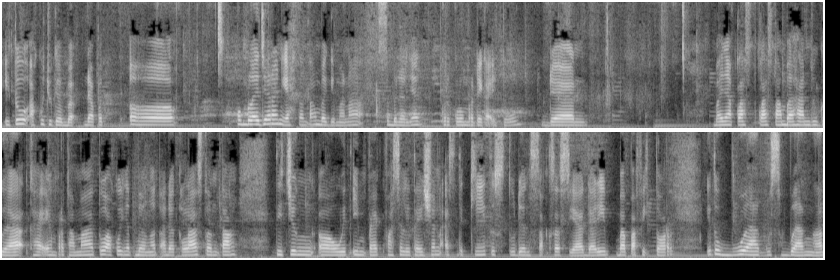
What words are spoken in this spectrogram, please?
itu aku juga dapat uh, pembelajaran ya tentang bagaimana sebenarnya kurikulum Merdeka itu dan banyak kelas-kelas tambahan juga. Kayak yang pertama tuh aku inget banget ada kelas tentang teaching uh, with impact facilitation as the key to student success ya. Dari Bapak Victor. Itu bagus banget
